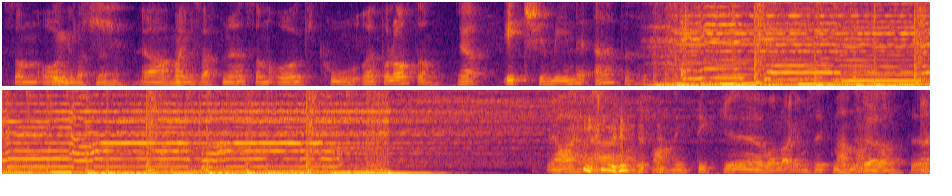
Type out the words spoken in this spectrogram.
som òg Unge Vatne, ja. Magnus Vatne, som òg korer på låta. Ja. Ikke mine aber. Ikke mine Ja, ja, ja, faen, jeg digger å lage musikk med han, altså. Ja. Det,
